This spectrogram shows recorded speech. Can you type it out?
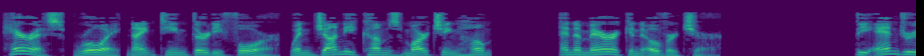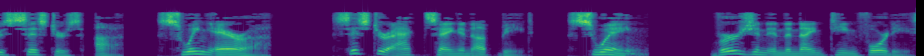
Harris, Roy 1934, When Johnny Comes Marching Home—An American Overture. The Andrews Sisters, a «swing-era» sister act sang an upbeat «swing» version in the 1940s.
